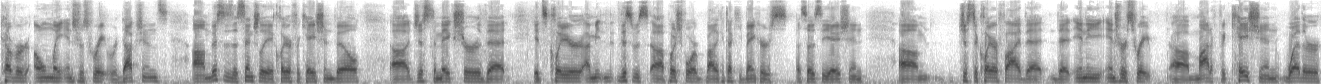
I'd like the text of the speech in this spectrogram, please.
covered only interest rate reductions. Um, this is essentially a clarification bill uh, just to make sure that it's clear. I mean, this was uh, pushed forward by the Kentucky Bankers Association. Um, just to clarify that, that any interest rate uh, modification, whether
